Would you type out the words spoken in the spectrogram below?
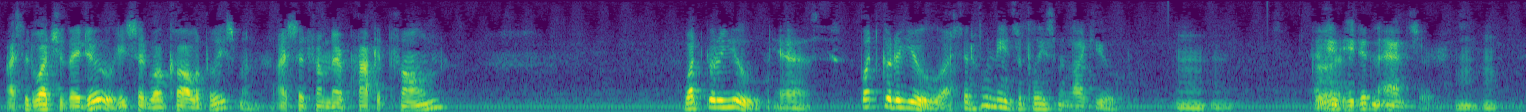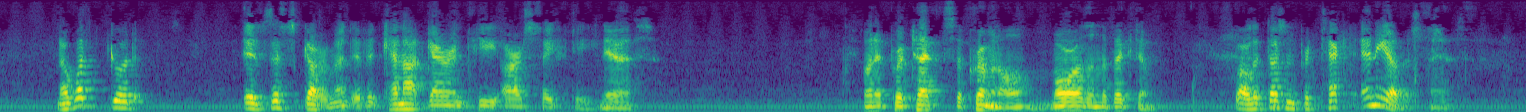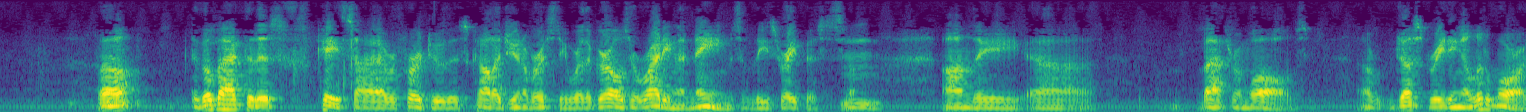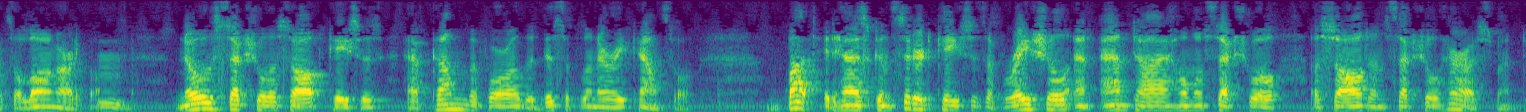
I said, what should they do? He said, well, call the policeman. I said, from their pocket phone? What good are you? Yes. What good are you? I said, who needs a policeman like you? Mm-hmm. And he, he, didn't answer. Mm-hmm. Now what good is this government if it cannot guarantee our safety? Yes when it protects the criminal more than the victim. Well, it doesn't protect any of us. Yes. Well, to go back to this case I referred to, this college university, where the girls are writing the names of these rapists mm. on the uh, bathroom walls. Uh, just reading a little more, it's a long article. Mm. No sexual assault cases have come before the disciplinary council, but it has considered cases of racial and anti-homosexual assault and sexual harassment.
